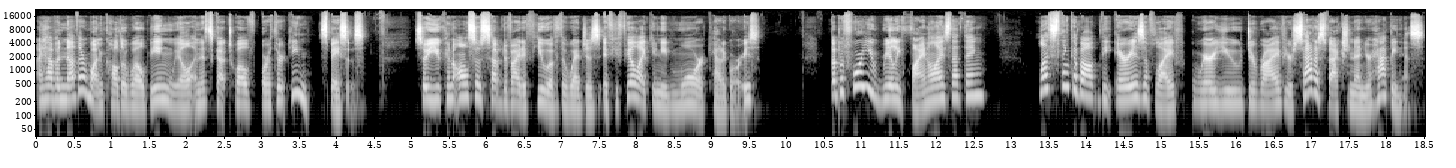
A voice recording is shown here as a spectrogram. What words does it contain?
I have another one called a well being wheel, and it's got 12 or 13 spaces. So you can also subdivide a few of the wedges if you feel like you need more categories. But before you really finalize that thing, let's think about the areas of life where you derive your satisfaction and your happiness.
